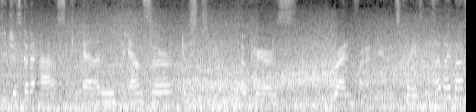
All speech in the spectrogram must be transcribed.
sometimes you just gotta ask and the answer just appears right in front of you. It's crazy. Is that my bus?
